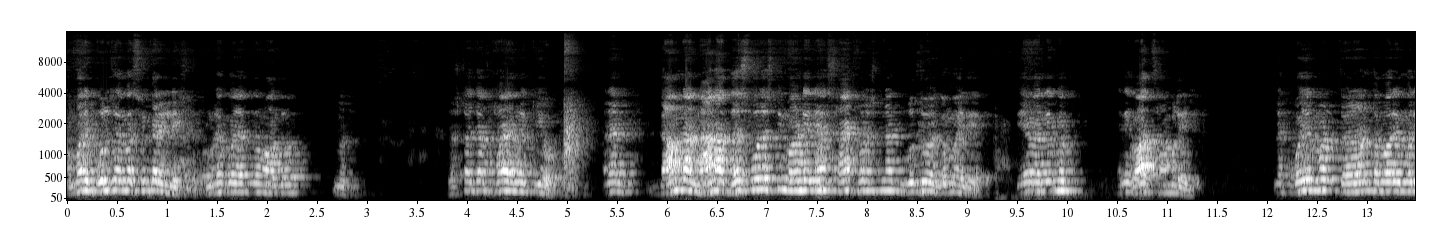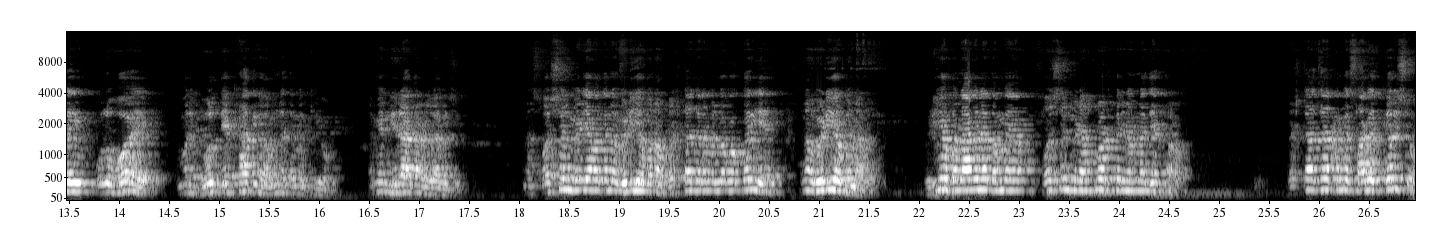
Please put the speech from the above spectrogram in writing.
અમારી ભૂલ છે અમે સ્વીકારી લઈશું. અમને કોઈ જાતનો વાંધો નથી. ભ્રષ્ટાચાર થાય એમને કયો. અને ગામના નાના દસ વર્ષથી માંડીને સાઠ વર્ષના વૃદ્ધોએ ગમાઈ દે તે. એની અમે એની વાત સાંભળી છે. એટલે કોઈ પણ ત્રણ તમારી મારી ઓલું હોય તમારી ભૂલ દેખાતી હોય અમને તમે કહો. અમે નિરાકરણ લાવીશું. અને સોશિયલ મીડિયામાં તેનો વીડિયો બનાવો. ભ્રષ્ટાચાર અમે લોકો કરીએ એનો વીડિયો બનાવો. વીડિયો બનાવીને તમે સોશિયલ મીડિયા અપલોડ કરીને અમને દેખાડો. ભ્રષ્ટાચાર તમે સાબિત કરશો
